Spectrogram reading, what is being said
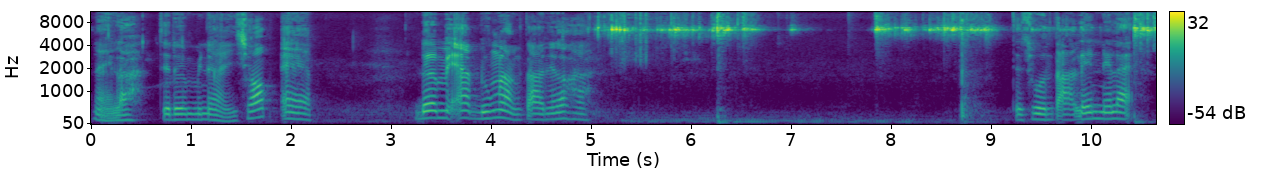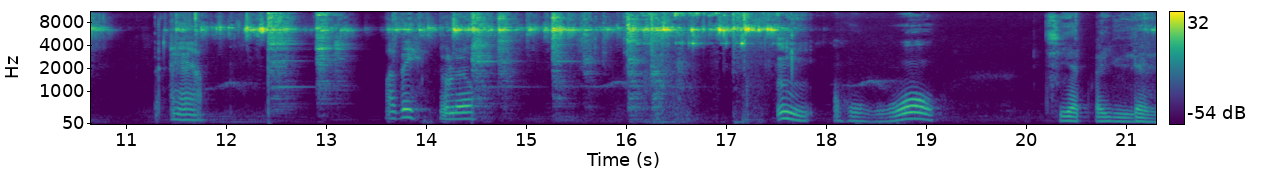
ไหนล่ะ จะเดินไปไหนชอบแอบ เดินไปแอบยุ้งหลังตานี่แหละค่ะ จะชวนตาเล่นนี่แหละแต่แอบ มาสิเร็วๆอืมโอ้โหเฉียดไปเลย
